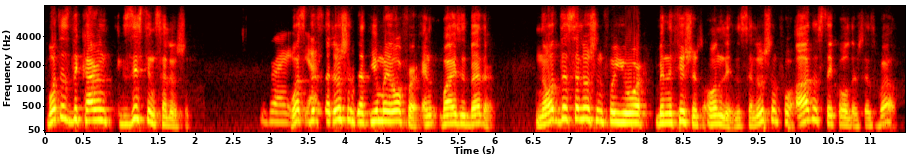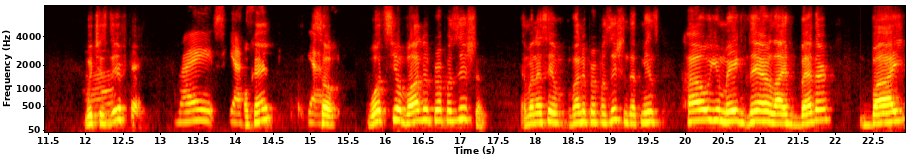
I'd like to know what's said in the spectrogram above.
What is the current existing solution? right. What's yeah. the solution that you may offer and why is it better? Not the solution for your beneficiaries only, the solution for other stakeholders as well, which is Ah. different. Right. Yes. Okay? Yes. So, what's your value proposition? And when I say value proposition, that means how you make their life better by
